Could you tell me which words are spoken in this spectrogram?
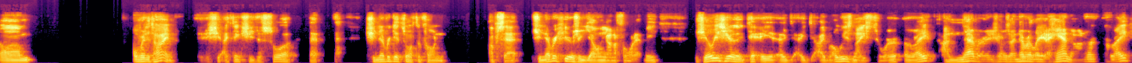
um over the time she i think she just saw that she never gets off the phone upset. She never hears her yelling on the phone at me. She always hears that I, am always nice to her. All right. I'm never, she goes, I never lay a hand on her. All right.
